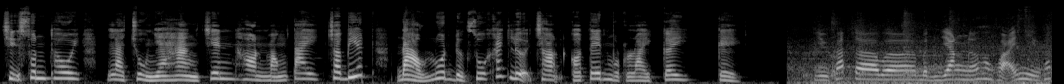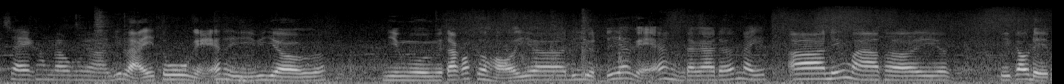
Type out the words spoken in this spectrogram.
Chị Xuân Thôi là chủ nhà hàng trên hòn móng tay cho biết đảo luôn được du khách lựa chọn có tên một loài cây kể. Nhiều khách uh, bình dân nữa không phải nhiều khách sang không đâu. Ờ, với lại tour rẻ thì bây giờ nhiều người người ta có cơ hội ờ, đi du lịch với giá rẻ người ta ra đến đây. À, nếu mà thời thì cao điểm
